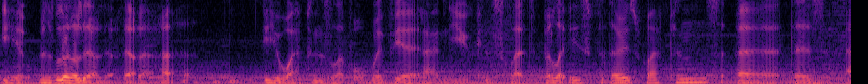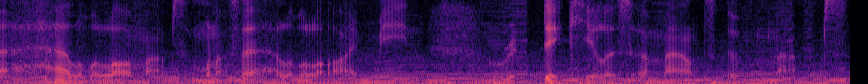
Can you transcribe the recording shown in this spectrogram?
your, your weapons level with you, and you can select abilities for those weapons. Uh, there's a hell of a lot of maps, and when I say a hell of a lot, I mean ridiculous amounts of maps.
